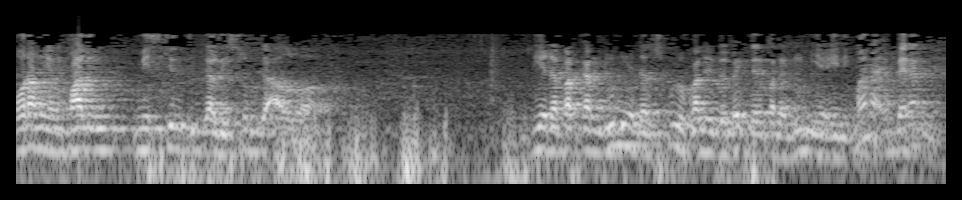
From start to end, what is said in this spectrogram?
orang yang paling miskin tinggal di surga Allah dia dapatkan dunia dan 10 kali lebih baik daripada dunia ini. Mana emperannya?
